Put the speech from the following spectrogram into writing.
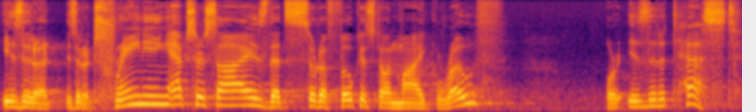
Is it, a, is it a training exercise that's sort of focused on my growth? Or is it a test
